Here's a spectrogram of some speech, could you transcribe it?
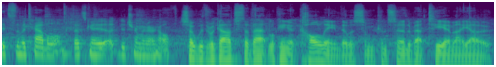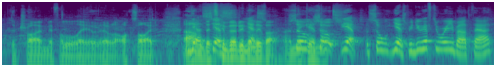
it's the metabolome that's going to determine our health. So, with regards to that, looking at choline, there was some concern about TMAO, the trimethyl oxide, um, yes, that's yes, converted yes. in the liver. And so, again, so yeah, so yes, we do have to worry about that.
